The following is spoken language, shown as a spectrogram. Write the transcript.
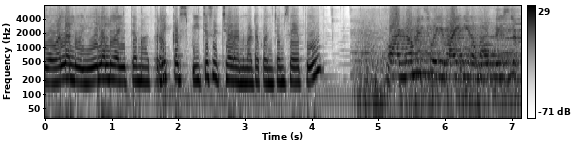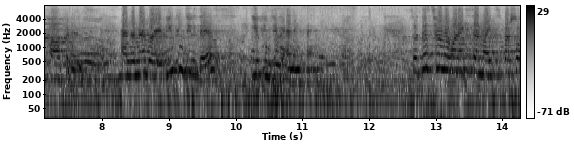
గోలలు ఈలలు అయితే మాత్రం ఇక్కడ స్పీచెస్ ఇచ్చారనమాట కొంచెం సేపు are moments where you might need a little boost of confidence. And remember, if you can do this, you can do anything. So at this time, I want to extend my special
